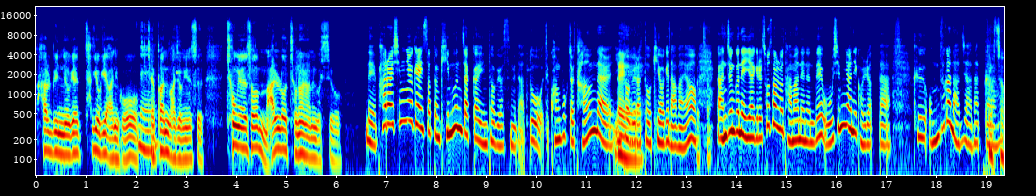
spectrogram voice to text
할빈역의 타격이 아니고 네. 재판 과정에서 총에서 말로 전환하는 것이죠. 네, 8월 16일에 있었던 김훈 작가의 인터뷰였습니다. 또 광복절 다음 날 네. 인터뷰라 네. 더 기억에 남아요. 그렇죠. 그러니까 안중근의 이야기를 소설로 담아내는데 50년이 걸렸다. 그 엄두가 나지 않았다. 그렇죠.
